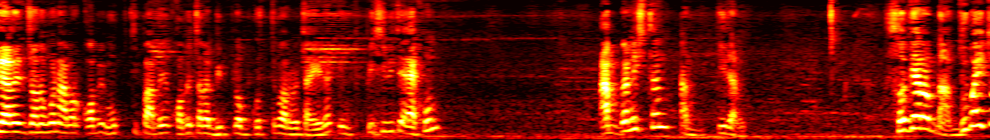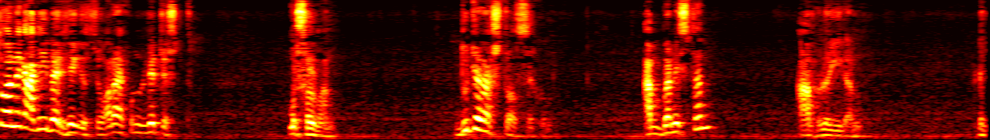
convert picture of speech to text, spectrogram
ইরানের জনগণ, আবার কবে মুক্তি পাবে, কবে তারা বিপ্লব করতে পারবে, জানি না, কিন্তু পৃথিবীতে এখন আফগানিস্তান আর ইরান সৌদি আরব না, দুবাই তো অনেক আগেই বের হয়ে গেছে, ওরা এখন লেটেস্ট মুসলমান। দুটা রাষ্ট্র আছে এখন, আফগানিস্তান আর হলো ইরান। এটা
